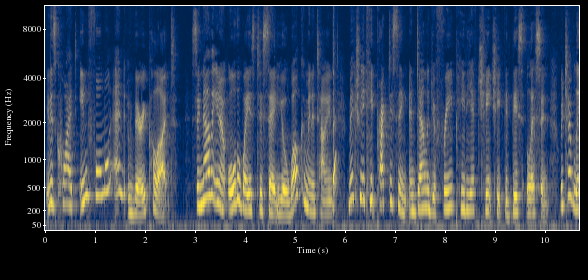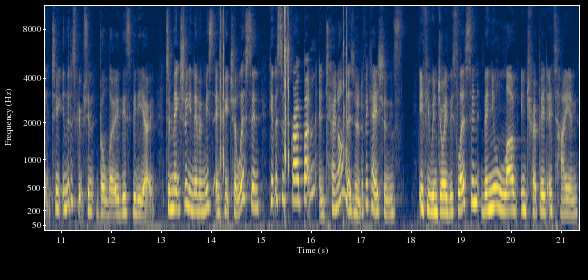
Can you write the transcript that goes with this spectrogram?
It is quite informal and very polite. So now that you know all the ways to say you're welcome in Italian, make sure you keep practicing and download your free PDF cheat sheet for this lesson, which I've linked to in the description below this video. To make sure you never miss a future lesson, hit the subscribe button and turn on those notifications. If you enjoyed this lesson, then you'll love Intrepid Italian,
